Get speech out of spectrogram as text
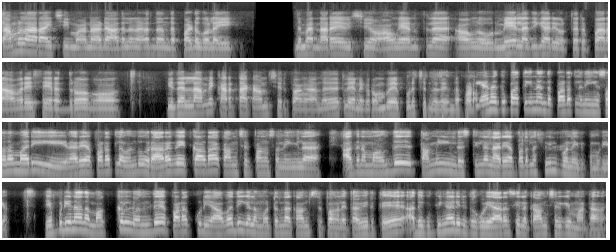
தமிழ் ஆராய்ச்சி மாநாடு அதுல நடந்த அந்த படுகொலை இந்த மாதிரி நிறைய விஷயம். அவங்க இடத்துல அவங்க ஒரு மேல் அதிகாரி ஒருத்தர் இருப்பார். அவரே செய்யற துரோகம் இதெல்லாமே கரெக்டா காமிச்சிருப்பாங்க. அந்த விதத்துல எனக்கு ரொம்பவே பிடிச்சிருந்தது இந்த படம். எனக்கு பாத்தீங்கன்னா இந்த படத்துல நீங்க சொன்ன மாதிரி நிறைய படத்துல வந்து ஒரு அறவேக்காடா காமிச்சிருப்பாங்கன்னு சொன்னீங்களே அது நம்ம வந்து தமிழ் இண்டஸ்ட்ரியில நிறைய படத்துல ஃபீல் பண்ணிருக்க முடியும். எப்படின்னா அந்த மக்கள் வந்து படக்கூடிய அவதிகளை மட்டும்தான் காமிச்சிருப்பாங்களே தவிர்த்து அதுக்கு பின்னாடி இருக்கக்கூடிய அரசியலை காமிச்சிருக்க மாட்டாங்க.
